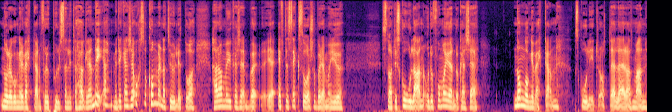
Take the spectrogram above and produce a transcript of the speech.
några gånger i veckan får upp pulsen lite högre än det. Men det kanske också kommer naturligt då. Här har man ju kanske, efter sex år så börjar man ju snart i skolan och då får man ju ändå kanske någon gång i veckan skolidrott eller att man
